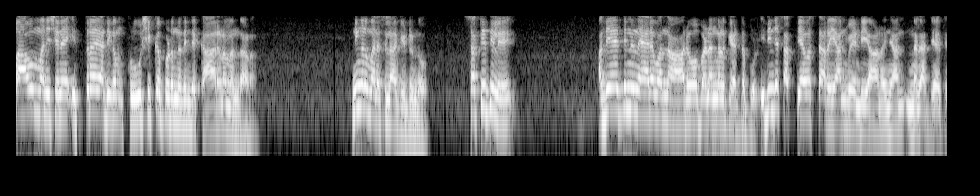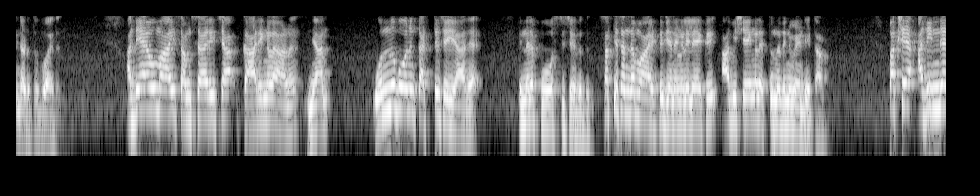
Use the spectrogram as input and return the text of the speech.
പാവം മനുഷ്യനെ ഇത്രയധികം ക്രൂശിക്കപ്പെടുന്നതിന്റെ കാരണം എന്താണ് നിങ്ങൾ മനസ്സിലാക്കിയിട്ടുണ്ടോ? സത്യത്തിൽ അദ്ദേഹത്തിന് നേരെ വന്ന ആരോപണങ്ങൾ കേട്ടപ്പോൾ ഇതിന്റെ സത്യാവസ്ഥ അറിയാൻ വേണ്ടിയാണ് ഞാൻ ഇന്നലെ അദ്ദേഹത്തിന്റെ അടുത്ത് പോയത്. അദ്ദേഹവുമായി സംസാരിച്ച കാര്യങ്ങളാണ് ഞാൻ ഒന്നുപോലും കട്ട് ചെയ്യാതെ ഇന്നലെ പോസ്റ്റ് ചെയ്തത്. സത്യസന്ധമായിട്ട് ജനങ്ങളിലേക്ക് ആ വിഷയങ്ങൾ എത്തുന്നതിന് വേണ്ടിയിട്ടാണ്. പക്ഷെ അതിന്റെ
